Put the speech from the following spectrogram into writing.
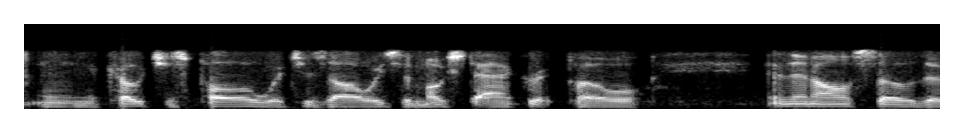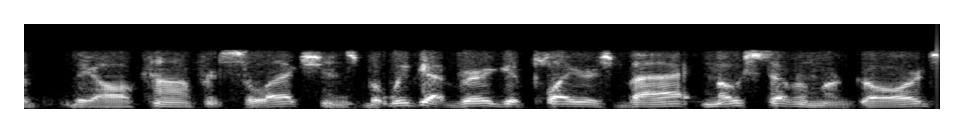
and the coaches poll, which is always the most accurate poll, and then also the the all conference selections. But we've got very good players back. Most of them are guards,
